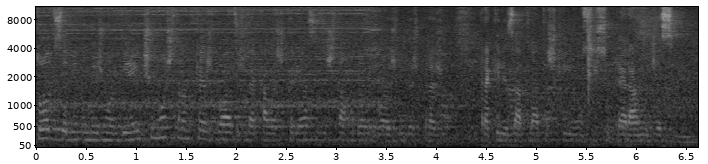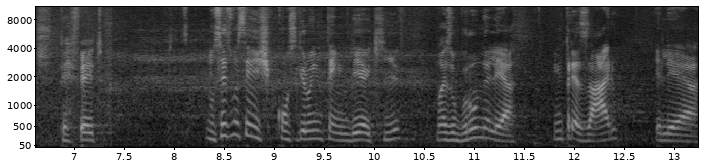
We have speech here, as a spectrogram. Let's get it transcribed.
todos ali no mesmo ambiente, mostrando que as vozes daquelas crianças estavam dando boas-vindas para aqueles atletas que iam se superar no dia seguinte. Perfeito. Não sei se vocês conseguiram entender aqui, mas o Bruno ele é empresário, ele é,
